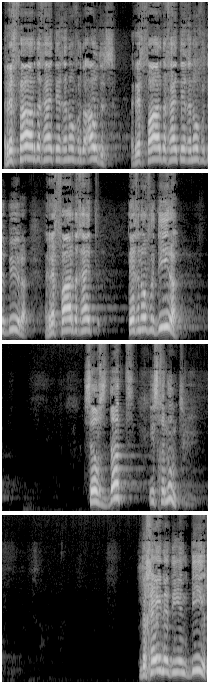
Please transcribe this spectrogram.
Rechtvaardigheid tegenover de ouders. Rechtvaardigheid tegenover de buren. Rechtvaardigheid tegenover dieren. Zelfs dat is genoemd. Degene die een dier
